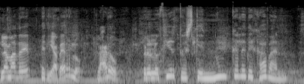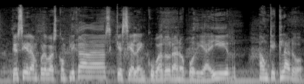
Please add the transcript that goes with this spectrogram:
La madre pedía verlo, claro, pero lo cierto es que nunca le dejaban. Que si eran pruebas complicadas, que si a la incubadora no podía ir, aunque claro,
